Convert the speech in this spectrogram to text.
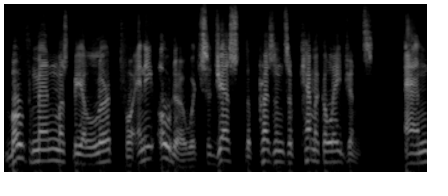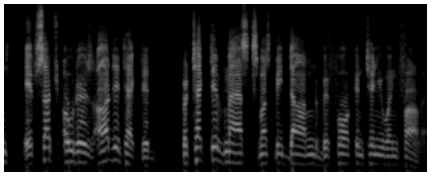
both men must be alert for any odor which suggests the presence of chemical agents. And if such odors are detected, protective masks must be donned before continuing farther.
